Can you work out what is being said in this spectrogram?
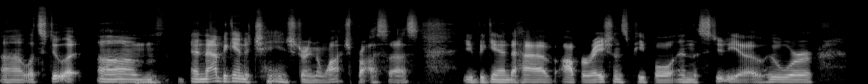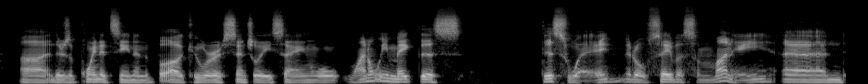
uh, let's do it. Um, and that began to change during the watch process. You began to have operations people in the studio who were uh, there's a pointed scene in the book who were essentially saying well why don't we make this this way? It'll save us some money. And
